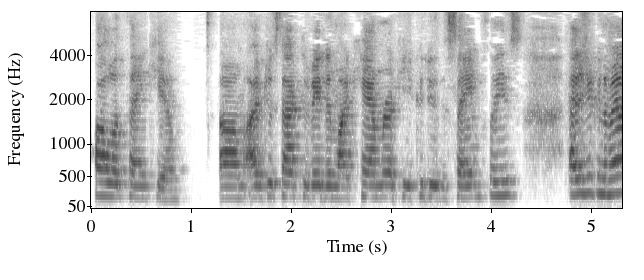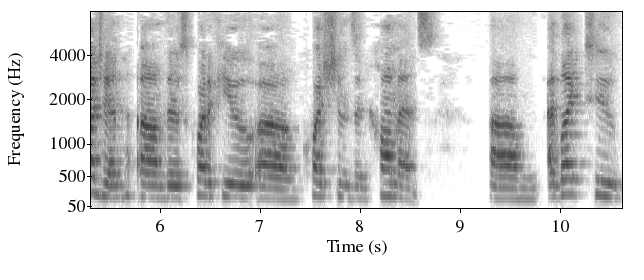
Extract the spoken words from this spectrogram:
Paula, thank you. Um, I've just activated my camera. If you could do the same, please. As you can imagine, um, there's quite a few uh, questions and comments. Um, I'd like to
